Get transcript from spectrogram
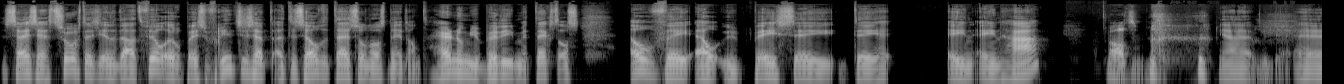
Zij zegt, zorg dat je inderdaad veel Europese vriendjes hebt uit dezelfde tijdzone als Nederland. Hernoem je buddy met tekst als LVLUPCD11H. Wat? Ja, eh,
